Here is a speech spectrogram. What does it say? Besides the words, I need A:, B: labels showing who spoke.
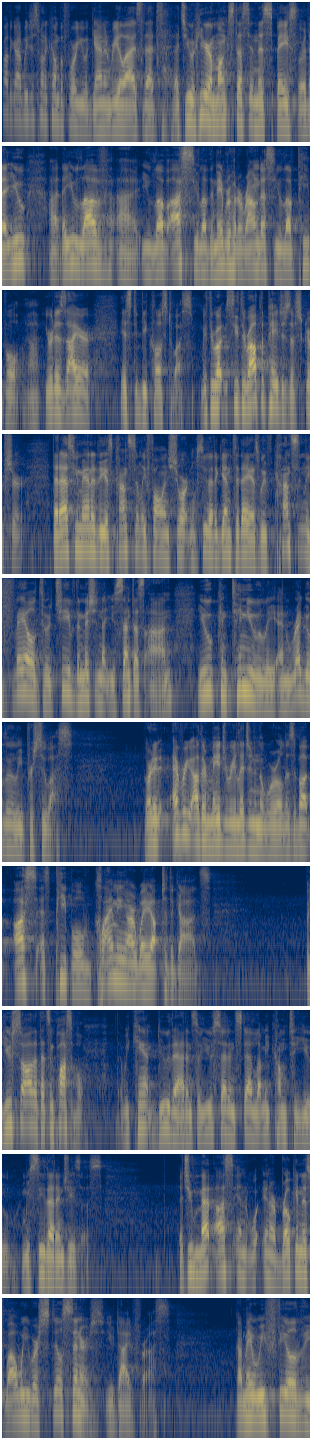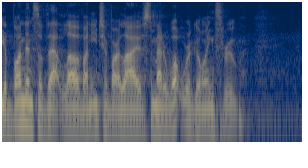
A: Father God, we just want to come before you again and realize that, that you're here amongst us in this space, Lord, that you, uh, that you, love, uh, you love us, you love the neighborhood around us, you love people. Uh, your desire is to be close to us. We throughout, see throughout the pages of Scripture that as humanity has constantly fallen short, and we'll see that again today, as we've constantly failed to achieve the mission that you sent us on, you continually and regularly pursue us. Lord, every other major religion in the world is about us as people climbing our way up to the gods. But you saw that that's impossible, that we can't do that. And so you said instead, let me come to you. And we see that in Jesus. That you met us in, in our brokenness while we were still sinners, you died for us. God, may we feel the abundance of that love on each of our lives, no matter what we're going through.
